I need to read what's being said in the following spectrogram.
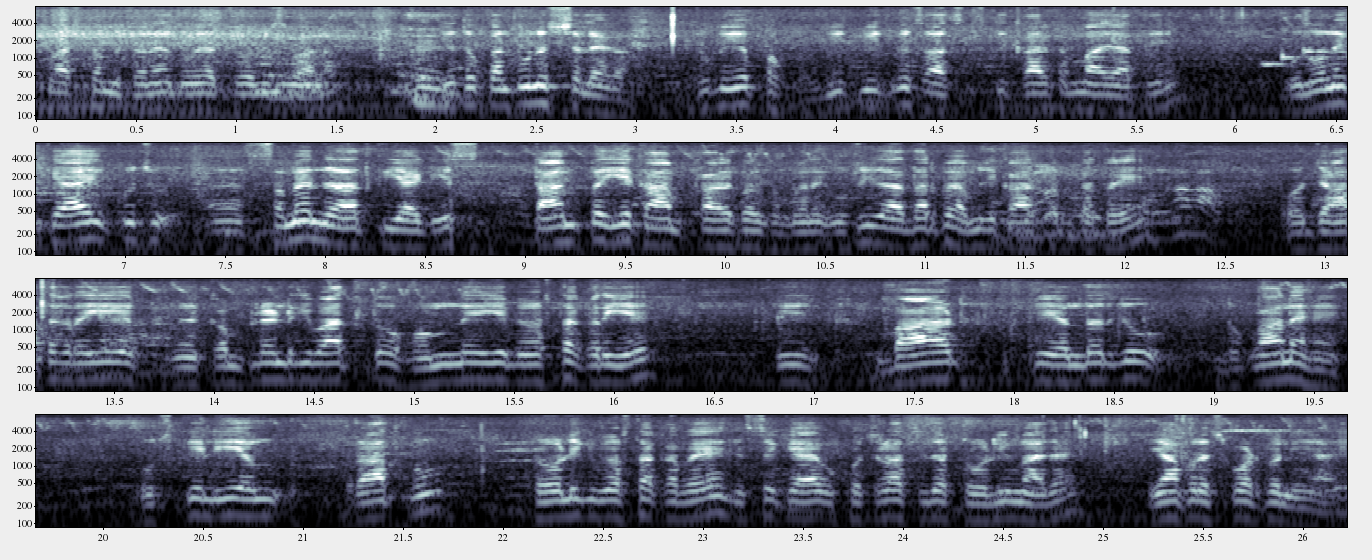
स्वास्थ्य मिशन है दो हज़ार चौबीस वाला? हम्म। ये तो कंटिन्यूस चलेगा। क्योंकि ये बीच बीच में सांस्कृतिक के कार्यक्रम आ जाते हैं। उन्होंने क्या है कुछ समय निर्धारित किया है कि इस टाइम पर ये काम कार्यक्रम करें। उसी आधार पर हम ये कार्यक्रम कर रहे हैं। और जहाँ तक रही है कंप्लेंट की बात तो हमने ये व्यवस्था करी है कि बाढ़ के अंदर जो दुकानें हैं उसके लिए हम रात को ट्रॉली की व्यवस्था कर रहे हैं जिससे क्या है कचरा सीधा ट्रॉली में आ जाए यहाँ पर स्पॉट पर नहीं आए।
